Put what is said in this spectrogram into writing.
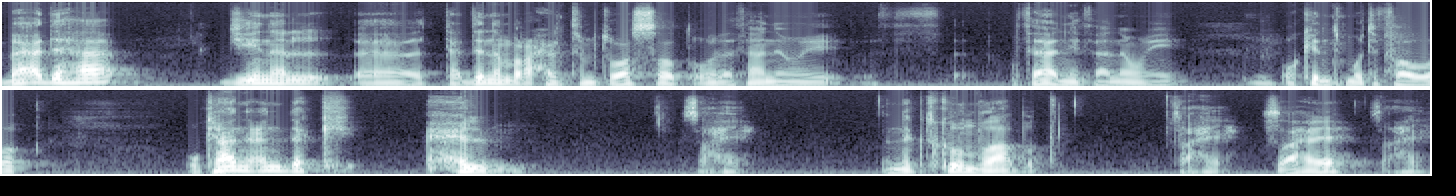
بعدها جينا آه، تعدينا مراحل المتوسط اولى ثانوي وثاني ثانوي وكنت متفوق. وكان عندك حلم. صحيح. إنك تكون ضابط. صحيح. صحيح؟ صحيح.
